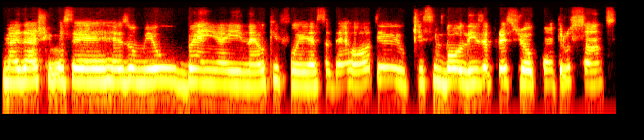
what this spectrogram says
mas acho que você resumiu bem aí, né, o que foi essa derrota e o que simboliza para esse jogo contra o Santos.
